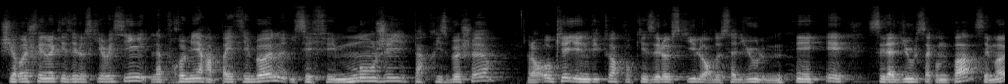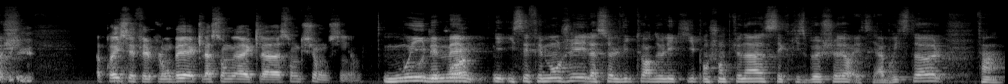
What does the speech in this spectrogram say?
chez Rush Fenway Keselowski Racing. La première a pas été bonne, il s'est fait manger par Chris Buescher. Alors, ok, il y a une victoire pour Keselowski lors de sa duel, mais c'est la duel, ça compte pas, c'est moche. Après, il s'est fait plomber avec la, avec la sanction aussi. hein. Oui, Au mais départ. même, il, il s'est fait manger. La seule victoire de l'équipe en championnat, c'est Chris Buescher et c'est à Bristol. Enfin,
